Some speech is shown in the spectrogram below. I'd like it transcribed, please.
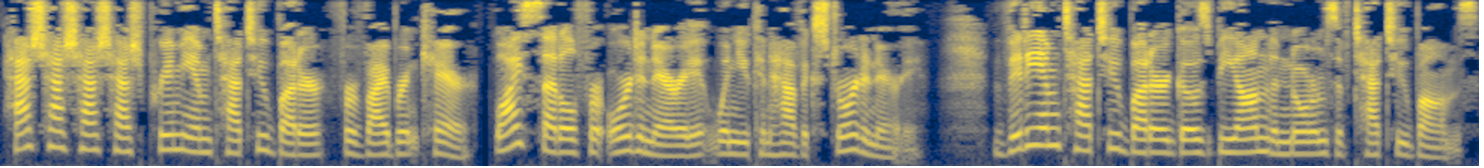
Hash hash hash hash premium tattoo butter for vibrant care. Why settle for ordinary when you can have extraordinary? Vitium Tattoo Butter goes beyond the norms of tattoo balms.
